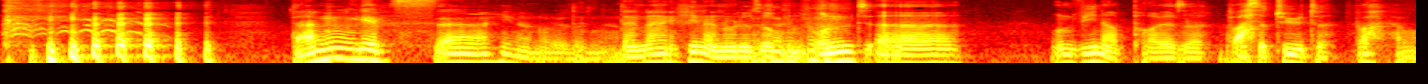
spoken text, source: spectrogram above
Dann gibt's äh, China-Nudeln. Dann äh, China-Nudelsuppen und, äh, und Wiener Polse. Was eine Tüte. Boah, hör mal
